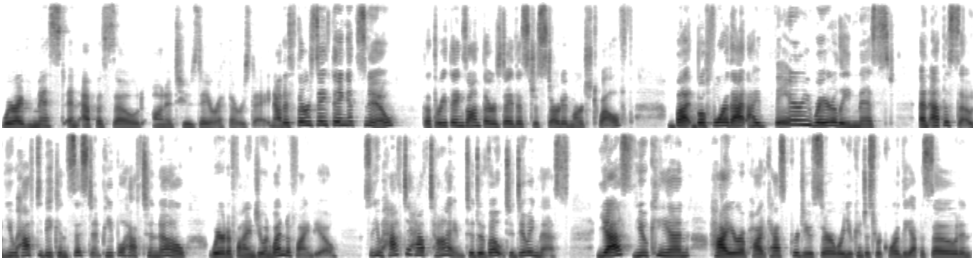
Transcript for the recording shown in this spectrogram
where I've missed an episode on a Tuesday or a Thursday. Now, this Thursday thing, it's new. The three things on Thursday, this just started March 12th. But before that, I very rarely missed an episode. You have to be consistent. People have to know where to find you and when to find you. So you have to have time to devote to doing this. Yes, you can hire a podcast producer where you can just record the episode and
